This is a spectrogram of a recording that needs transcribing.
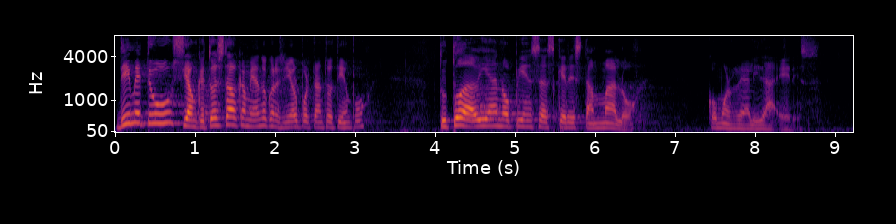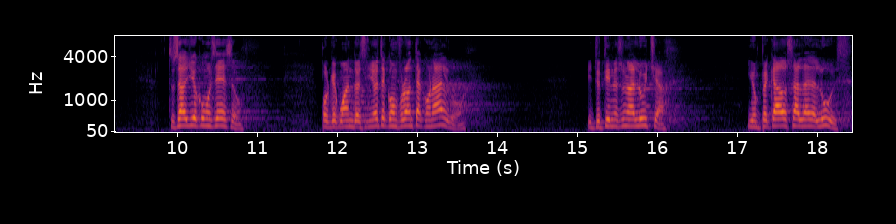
Dime tú si aunque tú has estado caminando con el Señor por tanto tiempo, tú todavía no piensas que eres tan malo como en realidad eres. ¿Tú sabes yo cómo es eso? Porque cuando el Señor te confronta con algo, y tú tienes una lucha y un pecado sale a la luz,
